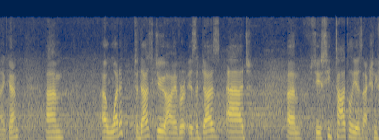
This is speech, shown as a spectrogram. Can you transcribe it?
okay? Um, uh, what it does do, however, is it does add, um, so you see title here is actually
